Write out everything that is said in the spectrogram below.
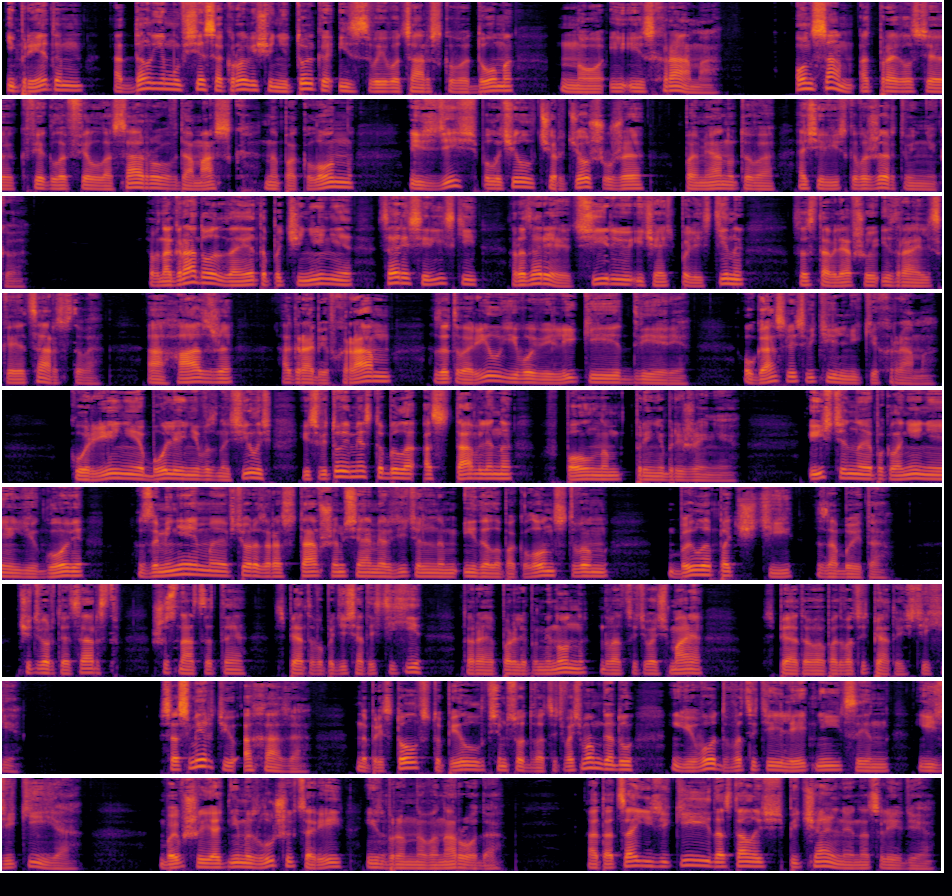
и при этом отдал ему все сокровища не только из своего царского дома, но и из храма. Он сам отправился к Феглофилласару в Дамаск на поклон и здесь получил чертеж уже помянутого ассирийского жертвенника. В награду за это подчинение царь ассирийский разоряет Сирию и часть Палестины, составлявшую Израильское царство. Ахаз же, ограбив храм, затворил его великие двери. Угасли светильники храма. Курение более не возносилось, и святое место было оставлено в полном пренебрежении. Истинное поклонение Егове, заменяемое все разраставшимся омерзительным идолопоклонством, было почти забыто. Четвертое царство, шестнадцатое с 5 по 10 стихи, вторая Паралипоменон, 28 с 5 по 25 стихи. Со смертью Ахаза на престол вступил в 728 году его двадцатилетний сын Езекия, бывший одним из лучших царей избранного народа. От отца Езекии досталось печальное наследие.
